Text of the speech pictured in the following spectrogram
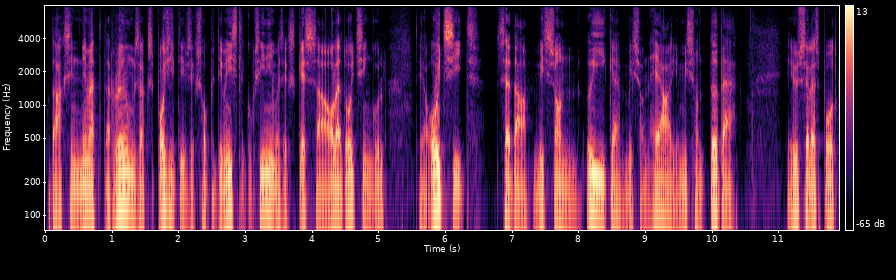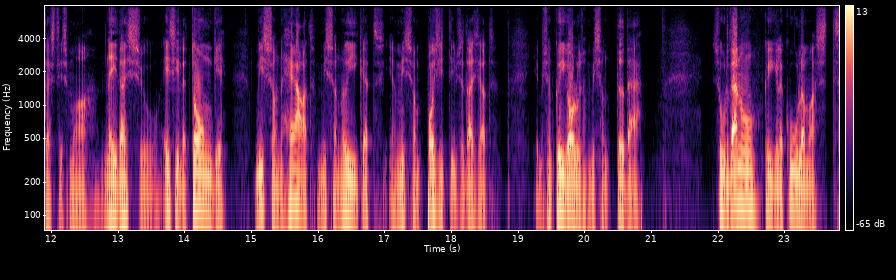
ma tahaksin nimetada rõõmsaks, positiivseks, optimistlikuks inimeseks, kes sa oled otsingul ja otsid seda, mis on õige, mis on hea ja mis on tõde. ja just selles podcastis ma neid asju esile toongi, mis on head, mis on õiged ja mis on positiivsed asjad ja mis on kõige olulisem, mis on tõde. Suur tänu kõigile kuulamast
